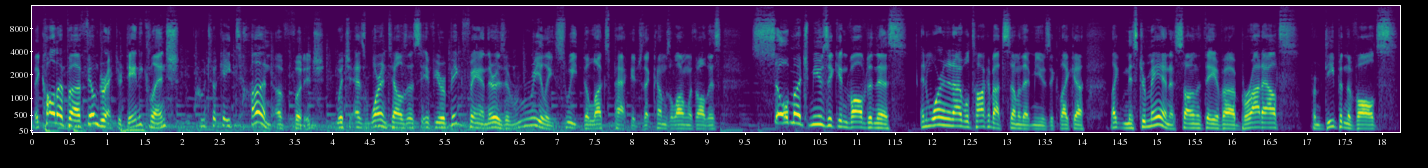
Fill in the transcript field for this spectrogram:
They called up uh, film director Danny Clinch, who took a ton of footage, which, as Warren tells us, if you're a big fan, there is a really sweet deluxe package that comes along with all this. So much music involved in this. And Warren and I will talk about some of that music, like uh, like Mr. Man, a song that they have uh, brought out from deep in the vaults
